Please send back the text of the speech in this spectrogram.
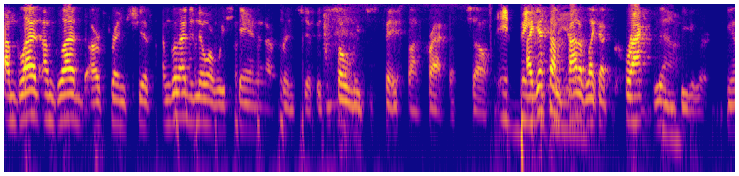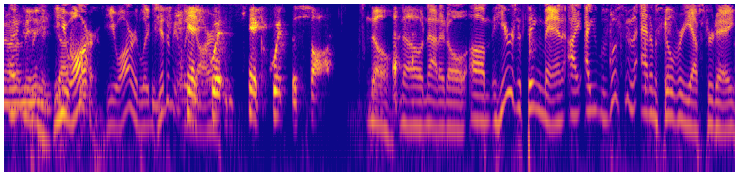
I'm glad. I'm glad our friendship. I'm glad to know where we stand in our friendship. It's totally just based on Cracklin. So it I guess I'm kind is. of like a Cracklin yeah. dealer. You know what I mean? You are. You are legitimately can't are. Quit, can't quit the sauce. No, no, not at all. Um, here's the thing, man. I, I was listening to Adam Silver yesterday,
